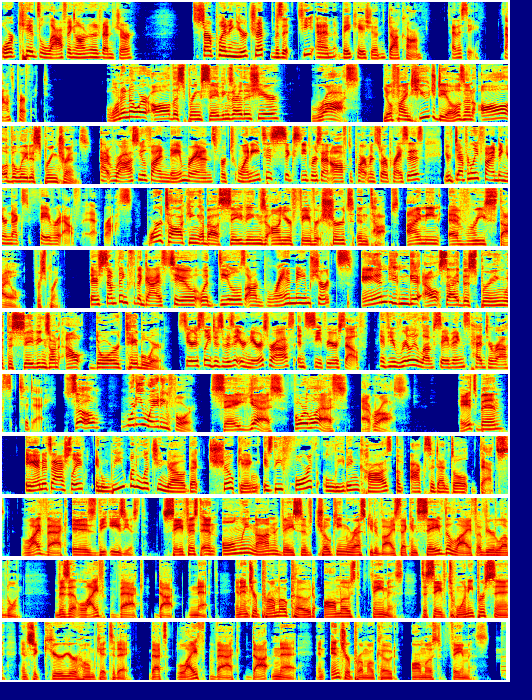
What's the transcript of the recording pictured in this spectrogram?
or kids laughing on an adventure. To start planning your trip, visit tnvacation.com. Tennessee sounds perfect. Want to know where all the spring savings are this year? Ross. You'll find huge deals on all of the latest spring trends. At Ross, you'll find name brands for 20 to 60% off department store prices. You're definitely finding your next favorite outfit at Ross. We're talking about savings on your favorite shirts and tops. I mean, every style for spring. There's something for the guys too, with deals on brand name shirts. And you can get outside this spring with the savings on outdoor tableware. Seriously, just visit your nearest Ross and see for yourself. If you really love savings, head to Ross today. So, what are you waiting for? Say yes for less at Ross. Hey, it's Ben. And it's Ashley, and we want to let you know that choking is the fourth leading cause of accidental deaths. LifeVac is the easiest, safest, and only non invasive choking rescue device that can save the life of your loved one. Visit lifevac.net and enter promo code almost famous to save 20% and secure your home kit today. That's lifevac.net and enter promo code almost famous.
